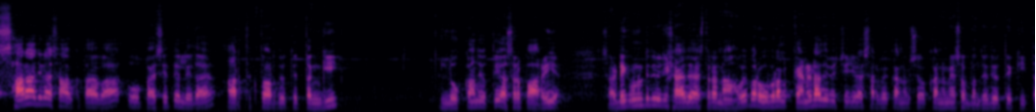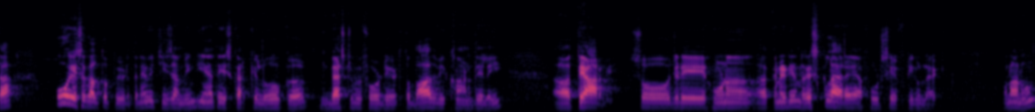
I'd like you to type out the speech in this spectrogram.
ਸਾਰਾ ਜਿਹੜਾ ਹਿਸਾਬ ਕਿਤਾਬ ਆ, ਉਹ ਪੈਸੇ ਧੇਲੇ ਦਾ ਆ, ਆਰਥਿਕ ਤੌਰ ਦੇ ਉੱਤੇ ਤੰਗੀ ਲੋਕਾਂ ਦੇ ਉੱਤੇ ਅਸਰ ਪਾ ਰਹੀ ਹੈ। ਸਾਡੀ ਕਮਿਊਨਿਟੀ ਦੇ ਵਿੱਚ ਸ਼ਾਇਦ ਇਸ ਤਰ੍ਹਾਂ ਨਾ ਹੋਵੇ, ਪਰ ਓਵਰਆਲ ਕੈਨੇਡਾ ਦੇ ਵਿੱਚ ਜਿਹੜਾ ਸਰਵੇ 9100 9100 ਬੰਦੇ ਦੇ ਉੱਤੇ ਕੀਤਾ, ਉਹ ਇਸ ਗੱਲ ਤੋਂ ਪੀੜਤ ਨੇ ਵੀ ਚੀਜ਼ਾਂ ਮਹਿੰਗੀਆਂ ਤੇ ਇਸ ਕਰਕੇ ਲੋਕ ਬੈਸਟ ਬਿਫੋਰ ਡੇਟ ਤੋਂ ਬਾਅਦ ਵੀ ਖਾਣ ਦੇ ਲਈ ਤਿਆਰ ਨੇ। ਸੋ ਜਿਹੜੇ ਹੁਣ ਕੈਨੇਡੀਅਨ ਰਿਸਕ ਲੈ ਰਹੇ ਆ ਫੂਡ ਸੇਫਟੀ ਨੂੰ ਲੈ ਕੇ, ਉਹਨਾਂ ਨੂੰ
